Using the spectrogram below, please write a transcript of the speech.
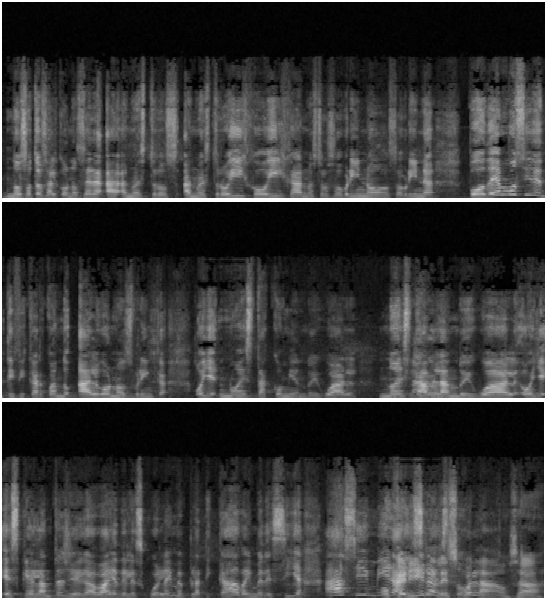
nosotros al conocer a, a nuestros a nuestro hijo, hija, nuestro sobrino, sobrina, podemos identificar cuando algo nos brinca. Oye, no está comiendo igual, no está Claro. hablando igual. Oye, es que él antes llegaba de la escuela y me platicaba y me decía, ah, sí, mira. o quería ir a la esto". escuela, o sea.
